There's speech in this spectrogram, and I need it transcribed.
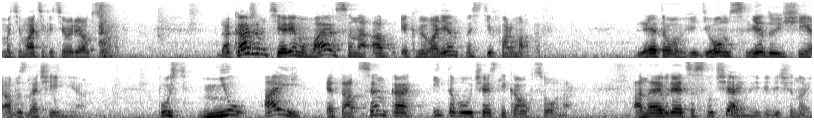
математика теории аукционов. Докажем теорему Майерсона об эквивалентности форматов. Для этого введем следующие обозначения. Пусть new i – это оценка итого участника аукциона. Она является случайной величиной,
